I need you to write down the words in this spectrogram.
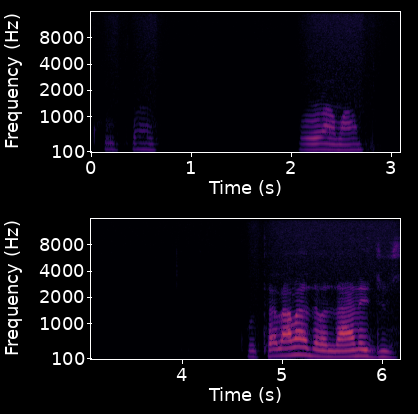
kurtar. Vuramam. Kurtaramadım lanet cüz.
